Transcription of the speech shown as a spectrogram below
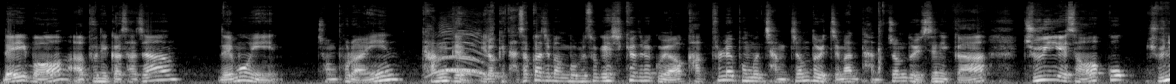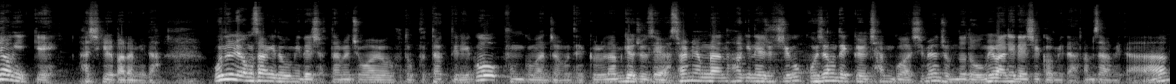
네이버, 아프니까 사장, 네모인, 점포라인, 당근 이렇게 다섯 가지 방법을 소개시켜 드렸고요. 각 플랫폼은 장점도 있지만 단점도 있으니까 주의해서 꼭 균형 있게 하시길 바랍니다. 오늘 영상이 도움이 되셨다면 좋아요, 구독 부탁드리고 궁금한 점은 댓글로 남겨주세요. 설명란 확인해 주시고 고정 댓글 참고하시면 좀 더 도움이 많이 되실 겁니다. 감사합니다.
